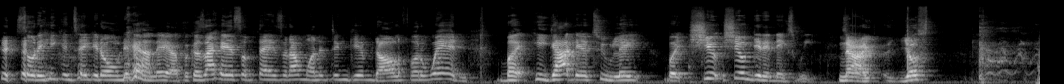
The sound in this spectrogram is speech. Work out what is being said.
so that he can take it on down there because I had some things that I wanted to give Darla for the wedding, but he got there too late. But she'll she'll get it next week. Nah, your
